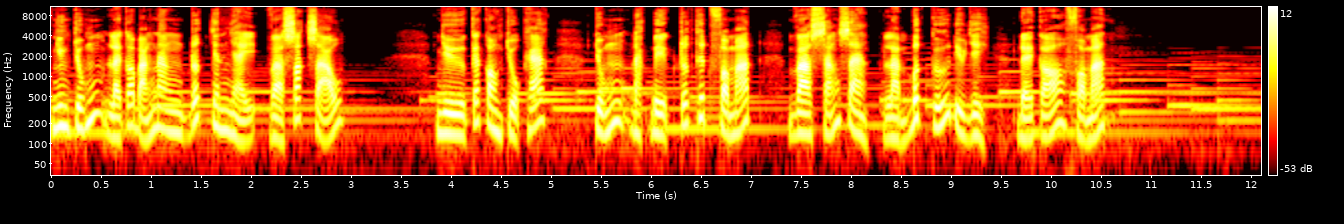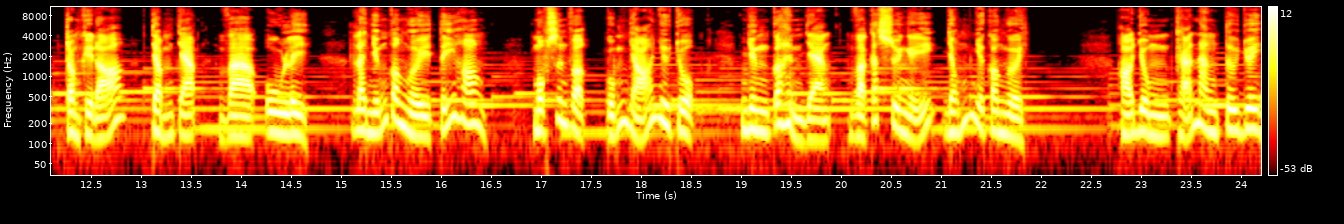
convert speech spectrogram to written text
nhưng chúng lại có bản năng rất nhanh nhạy và sắc sảo. Như các con chuột khác, chúng đặc biệt rất thích format và sẵn sàng làm bất cứ điều gì để có format. Trong khi đó, chậm chạp và u ly là những con người tí hon, một sinh vật cũng nhỏ như chuột nhưng có hình dạng và cách suy nghĩ giống như con người. Họ dùng khả năng tư duy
